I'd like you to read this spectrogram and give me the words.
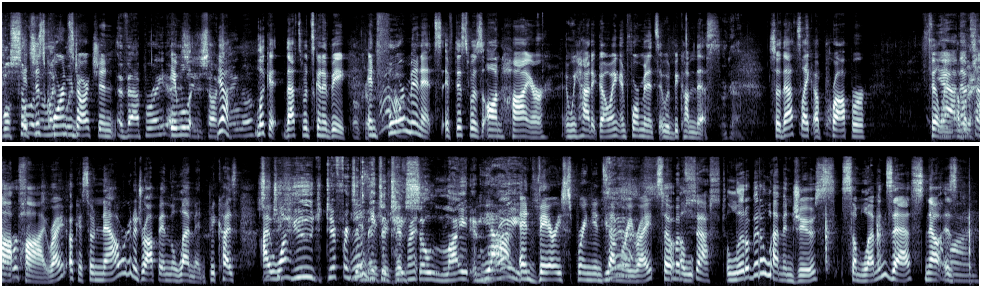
Will some it's of the just cornstarch and evaporate It will. you start yeah, saying, though? look it. That's what it's going to be. Okay. In four minutes, if this was on higher and we had it going, in four minutes it would become this. Okay. So that's like a proper filling Yeah, of a that's pot perfect. pie, right? Okay, so now we're going to drop in the lemon because I Such want a huge difference. It It is a makes it taste difference. so light and Yeah, bright. and very springy and summery, Yes. right? So I'm a- obsessed. A, little bit of lemon juice, some lemon zest. Now, as on.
